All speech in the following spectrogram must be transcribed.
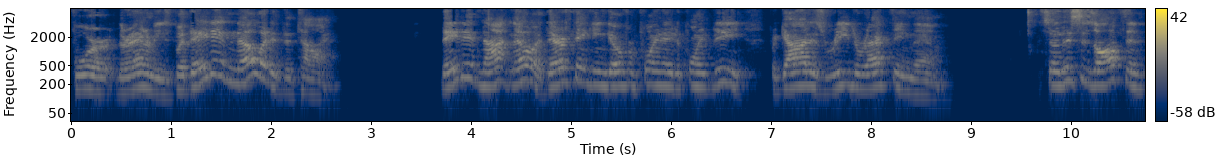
for their enemies. But they didn't know it at the time. They did not know it. They're thinking go from point A to point B, but God is redirecting them. So this is often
